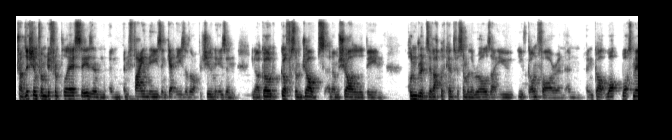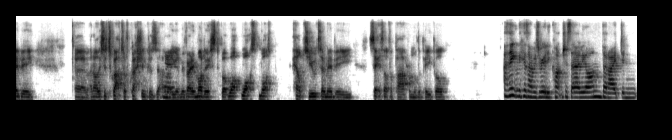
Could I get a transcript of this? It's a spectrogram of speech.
transition from different places and, and, and find these and get these other opportunities and, you know, go go for some jobs. And I'm sure there'll have been hundreds of applicants for some of the roles that you you've gone for and and, and got what what's maybe um, I know this is quite a tough question because I know you're going to be very modest, but what what's what's helped you to maybe set yourself apart from other people? I think because I was really conscious early on that I didn't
